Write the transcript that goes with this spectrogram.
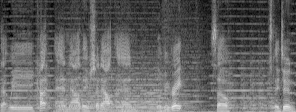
that we cut, and now they've shut out and looking great. So, stay tuned.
